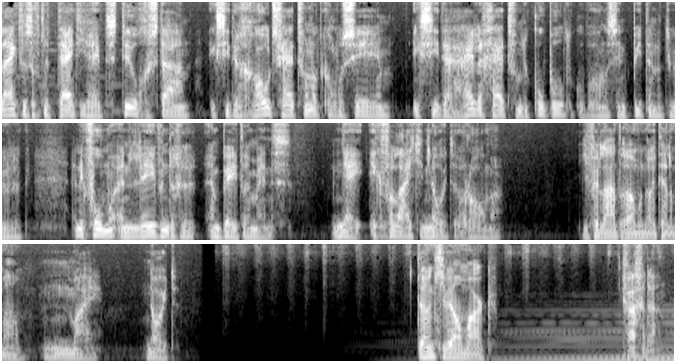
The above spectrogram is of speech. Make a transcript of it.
Lijkt alsof de tijd hier heeft stilgestaan. Ik zie de grootsheid van het Colosseum. Ik zie de heiligheid van de koepel, de koepel van de Sint-Pieter natuurlijk. En ik voel me een levendiger en beter mens. Nee, ik verlaat je nooit, Rome. Je verlaat Rome nooit helemaal? Nee, nooit. Dankjewel, Mark. Graag gedaan.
